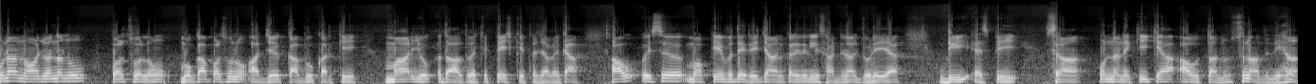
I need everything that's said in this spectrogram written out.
ਉਹਨਾਂ ਨੌਜਵਾਨਾਂ ਨੂੰ ਪੁਲਿਸ ਵੱਲੋਂ, ਮੋਗਾ ਪੁਲਿਸ ਵੱਲੋਂ ਅੱਜ ਕਾਬੂ ਕਰਕੇ ਮਾਣਯੋਗ ਅਦਾਲਤ ਵਿੱਚ ਪੇਸ਼ ਕੀਤਾ ਜਾਵੇਗਾ। ਆਓ ਇਸ ਮੌਕੇ ਵਧੇਰੇ ਜਾਣਕਾਰੀ ਦੇਣ ਲਈ ਸਾਡੇ ਨਾਲ ਜੁੜੇ ਆ ਡੀਐਸਪੀ ਸਰਾਂ। ਉਹਨਾਂ ਨੇ ਕੀ ਕਿਹਾ? ਆਓ ਤੁਹਾਨੂੰ ਸੁਣਾ ਦਿੰਦੇ ਹਾਂ।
